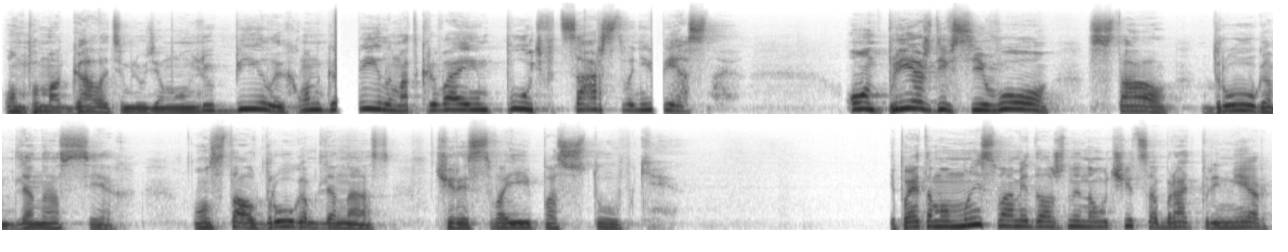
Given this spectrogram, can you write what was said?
он помогал этим людям, Он любил их, Он говорил им, открывая им путь в Царство Небесное. Он прежде всего стал другом для нас всех. Он стал другом для нас через свои поступки. И поэтому мы с вами должны научиться брать пример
